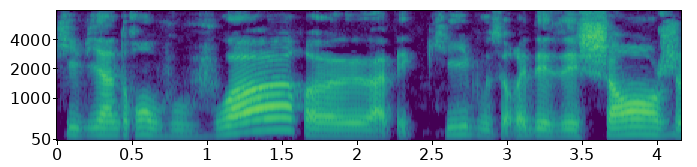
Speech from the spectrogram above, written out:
qui viendront vous voir, avec qui vous aurez des échanges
